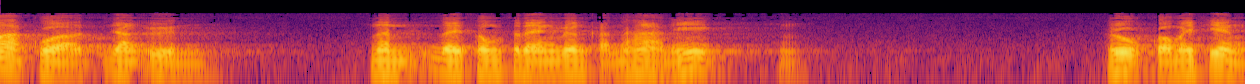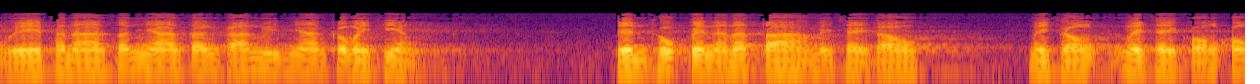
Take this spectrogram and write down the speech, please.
มากกว่าอย่างอื่น นั่นได้ทรงแสดงเรื่องขันห้านี้ รูปก็ไม่เที่ยง เวทนาสัญญาสังขารวิญญาณก็ไม่เที่ยง เป็นทุกข์เป็นอนัตตาไม่ใช่เรา ไม่ช่องไม่ใช่ของของ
